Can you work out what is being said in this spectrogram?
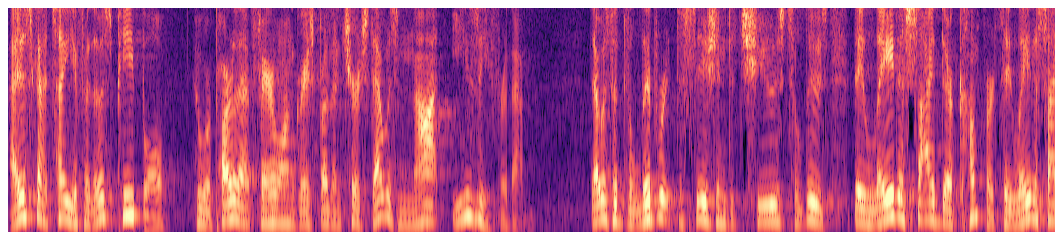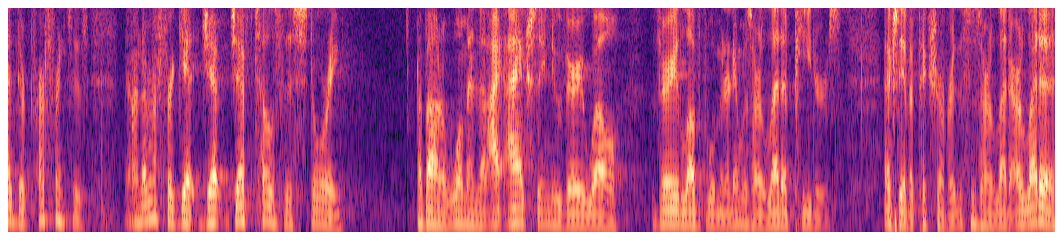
I just got to tell you, for those people who were part of that Fairlawn Grace Brethren Church, that was not easy for them. That was a deliberate decision to choose to lose. They laid aside their comforts, they laid aside their preferences. And I'll never forget, Jeff, Jeff tells this story about a woman that I, I, actually knew very well, very loved woman. Her name was Arletta Peters. I actually have a picture of her. This is Arletta. Arletta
